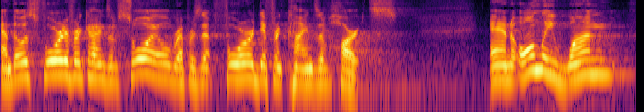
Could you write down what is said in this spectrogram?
And those four different kinds of soil represent four different kinds of hearts. And only one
